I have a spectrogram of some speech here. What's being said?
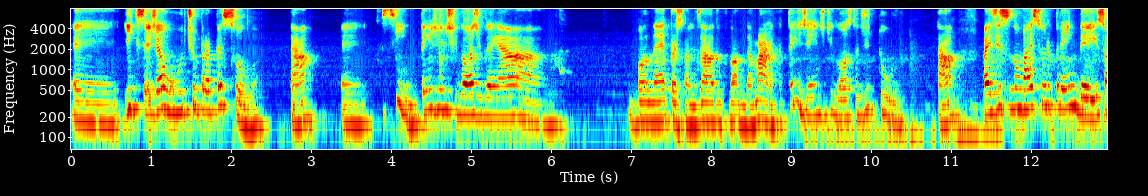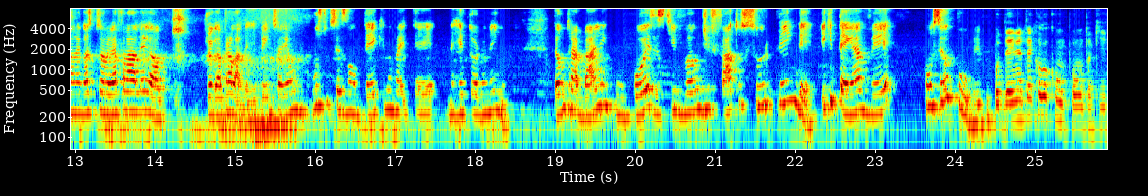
é, e que seja útil para a pessoa, tá? É, sim, tem gente que gosta de ganhar boné personalizado com o nome da marca, tem gente que gosta de tudo tá? Mas isso não vai surpreender, isso é um negócio que você vai olhar e falar, ah, legal, jogar para lá. De repente, isso aí é um custo que vocês vão ter que não vai ter retorno nenhum. Então, trabalhem com coisas que vão, de fato, surpreender e que tem a ver com o seu público. O Dani até colocou um ponto aqui,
